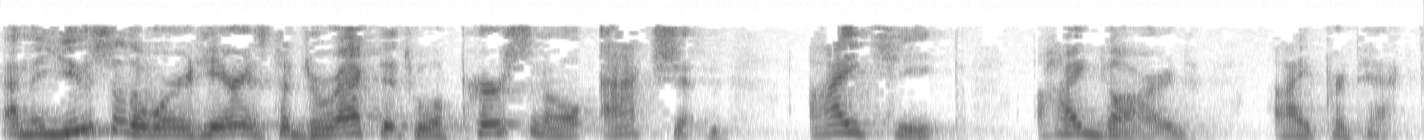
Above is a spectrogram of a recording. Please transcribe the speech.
And the use of the word here is to direct it to a personal action. I keep, I guard, I protect.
